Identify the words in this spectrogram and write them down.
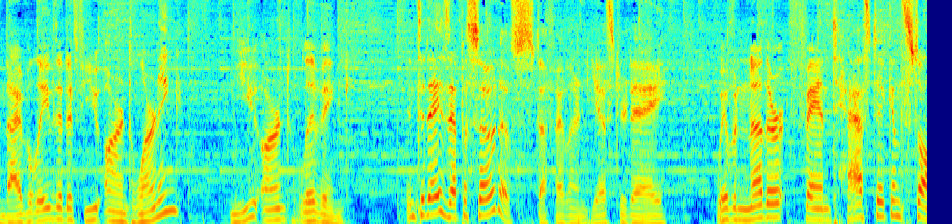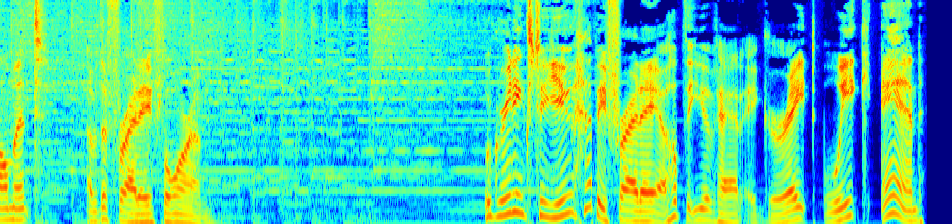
And I believe that if you aren't learning, you aren't living. In today's episode of Stuff I Learned Yesterday, we have another fantastic installment of the Friday Forum. Well, greetings to you. Happy Friday. I hope that you have had a great week and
